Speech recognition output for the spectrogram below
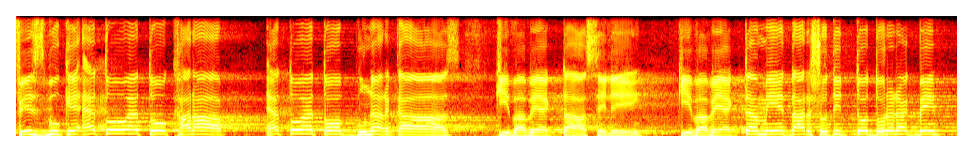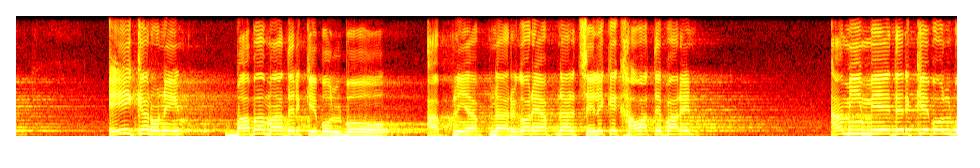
ফেসবুকে এত এত খারাপ, এত এত গুনার কাজ। কীভাবে একটা ছেলে, কীভাবে একটা মেয়ে তার সতীত্ব ধরে রাখবে? এই কারণে বাবা মাদেরকে বলব, আপনি আপনার ঘরে আপনার ছেলেকে খাওয়াতে পারেন। আমি মেয়েদেরকে বলব,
